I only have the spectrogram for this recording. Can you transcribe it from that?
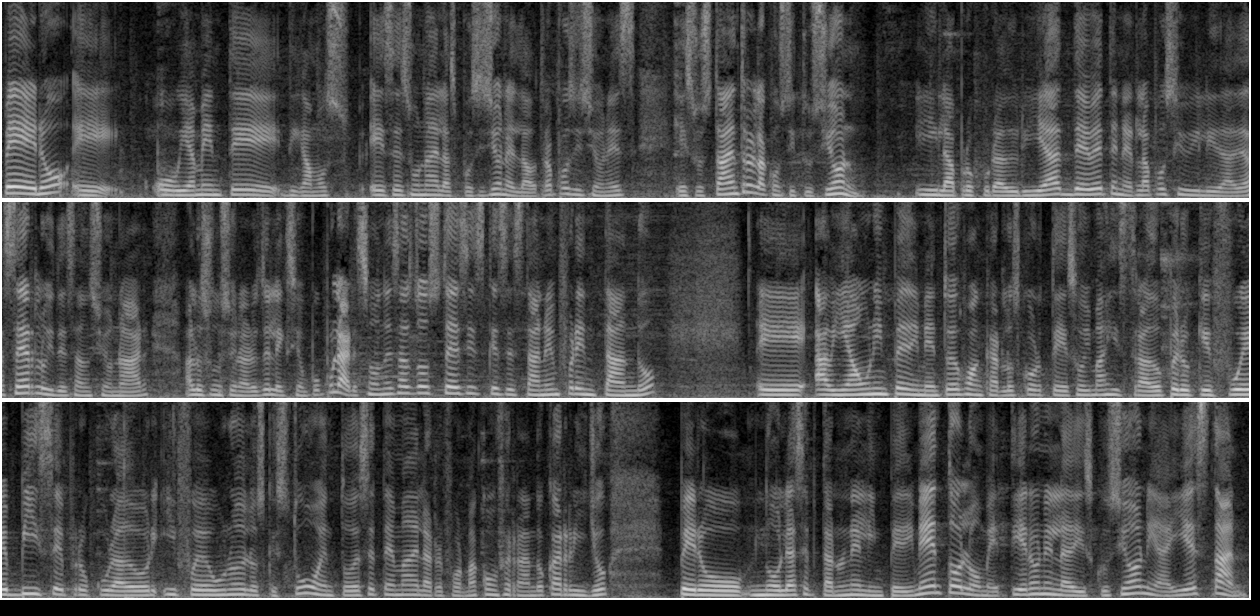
pero eh, obviamente, digamos, esa es una de las posiciones. La otra posición es, eso está dentro de la Constitución y la Procuraduría debe tener la posibilidad de hacerlo y de sancionar a los funcionarios de elección popular. Son esas dos tesis que se están enfrentando eh, había un impedimento de Juan Carlos Cortés, hoy magistrado, pero que fue viceprocurador y fue uno de los que estuvo en todo ese tema de la reforma con Fernando Carrillo, pero no le aceptaron el impedimento, lo metieron en la discusión y ahí están.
